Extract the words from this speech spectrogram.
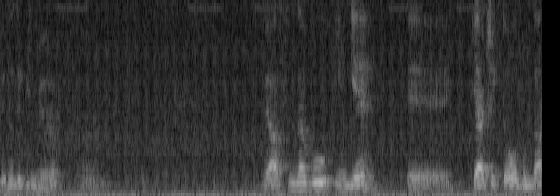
diyor. Nedir bilmiyorum. Ve aslında bu imge e, gerçekte olduğundan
